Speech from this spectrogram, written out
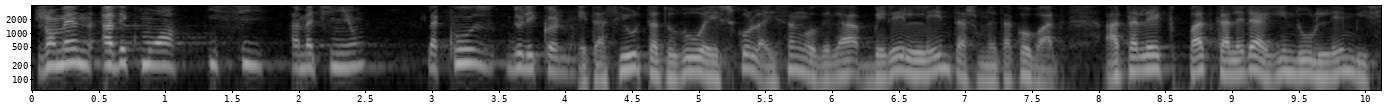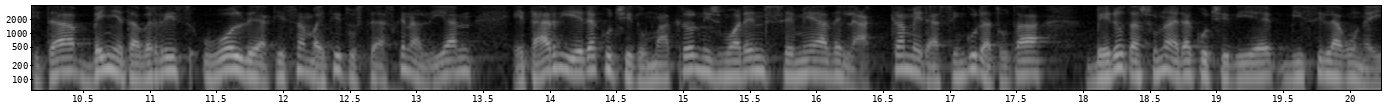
j'emmène avec moi ici à Matignon la cause de l'école. Eta ziurtatu du eskola izango dela bere lehentasunetako bat. Atalek bat kalera egin du lehen bisita, behin eta berriz uoldeak izan baitituzte azken aldian, eta harri erakutsi du makronismoaren semea dela kamera zinguratuta, berotasuna erakutsi die bizilagunei.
